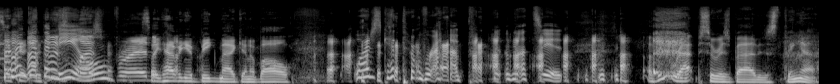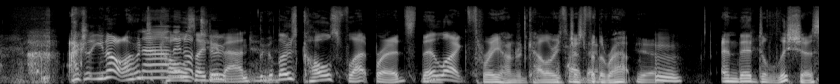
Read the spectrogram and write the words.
So I get the meal. It's like having a Big Mac in a bowl. Well, I just get the wrap, and that's it. I think wraps are as bad as Zinger. Actually, you know, I went Nah, to they're Coles. not They too do bad. th- those Coles flatbreads. They're like three hundred calories just for Had the wrap, Yeah. Mm. and they're delicious.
